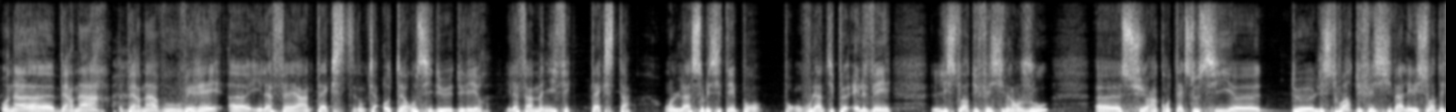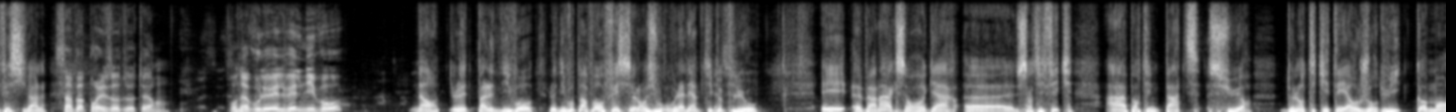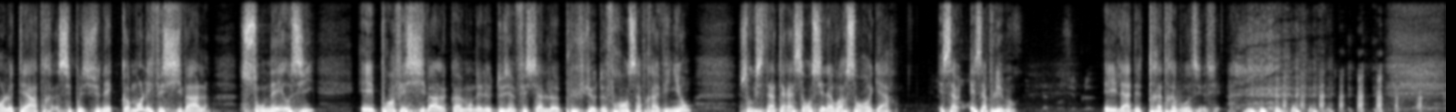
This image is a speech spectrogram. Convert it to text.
On a euh, Bernard. Bernard, vous verrez, euh, il a fait un texte, donc auteur aussi du, du livre. Il a fait un magnifique texte. On l'a sollicité pour, pour- on voulait un petit peu élever l'histoire du festival Anjou euh, sur un contexte aussi euh, de l'histoire du festival et l'histoire des festivals. Sympa pour les autres auteurs. hein. On a voulu élever le niveau. Non, le- pas le niveau, le niveau par rapport au festival Anjou. On voulait aller un petit peu plus haut. Et euh, Bernard, avec son regard euh, scientifique, a apporté une patte sur de l'Antiquité à aujourd'hui, comment le théâtre s'est positionné, comment les festivals sont nés aussi. Et pour un festival, quand même, on est le deuxième festival le plus vieux de France après Avignon. Je trouve que c'est intéressant aussi d'avoir son regard et sa, et sa plume. Et il a de très très beaux yeux aussi.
